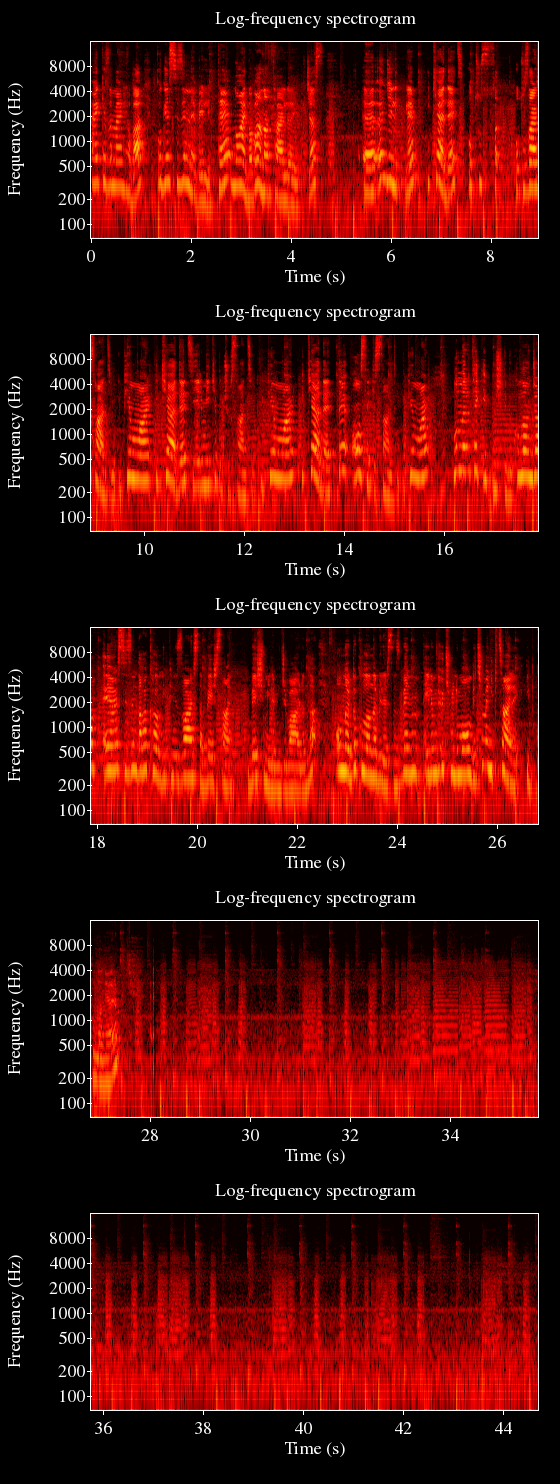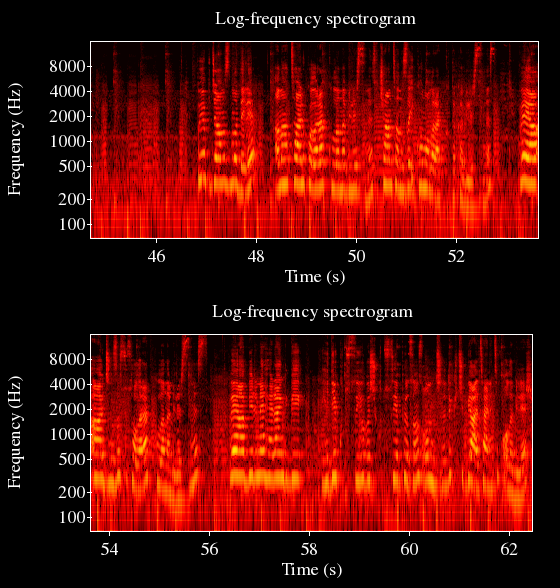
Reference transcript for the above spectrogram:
Herkese merhaba. Bugün sizinle birlikte Noel Baba anahtarlığı yapacağız. Ee, öncelikle 2 adet 30 30'ar santim ipim var. 2 adet 22,5 santim ipim var. 2 adet de 18 santim ipim var. Bunları tek ipmiş gibi kullanacağım. Eğer sizin daha kalın ipiniz varsa 5 santim 5 milim civarında onları da kullanabilirsiniz. Benim elimde 3 milim olduğu için ben 2 tane ip kullanıyorum. Bu yapacağımız modeli anahtarlık olarak kullanabilirsiniz. Çantanıza ikon olarak takabilirsiniz. Veya ağacınıza süs olarak kullanabilirsiniz. Veya birine herhangi bir hediye kutusu, yılbaşı kutusu yapıyorsanız onun içinde de küçük bir alternatif olabilir.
